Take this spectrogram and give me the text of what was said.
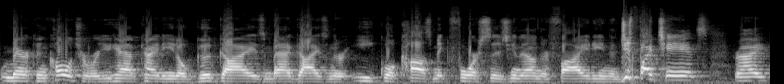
American culture, where you have kind of you know good guys and bad guys, and they're equal cosmic forces, you know, and they're fighting, and just by chance, right,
